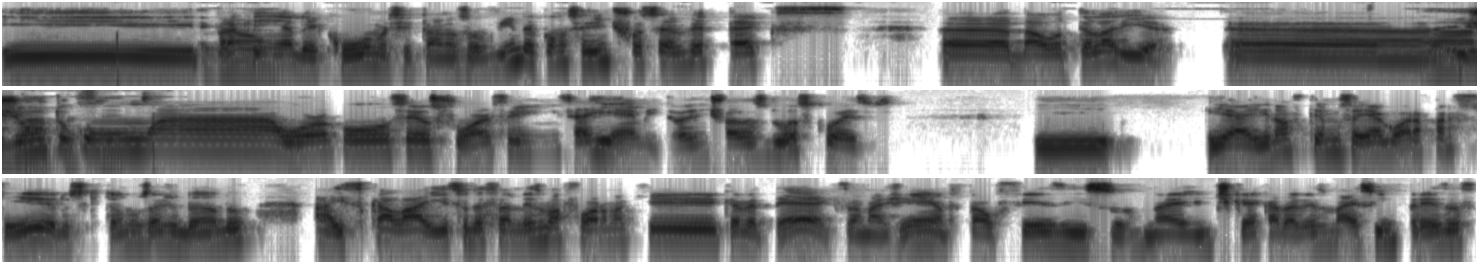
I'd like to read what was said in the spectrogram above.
E para quem é do e-commerce e está nos ouvindo, é como se a gente fosse a VTEX uh, da hotelaria. Uh, ah, tá, junto tá, com a Oracle Salesforce em CRM. Então a gente faz as duas coisas. E e aí nós temos aí agora parceiros que estão nos ajudando a escalar isso dessa mesma forma que, que a Vetex, a Magento tal fez isso. Né? A gente quer cada vez mais empresas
